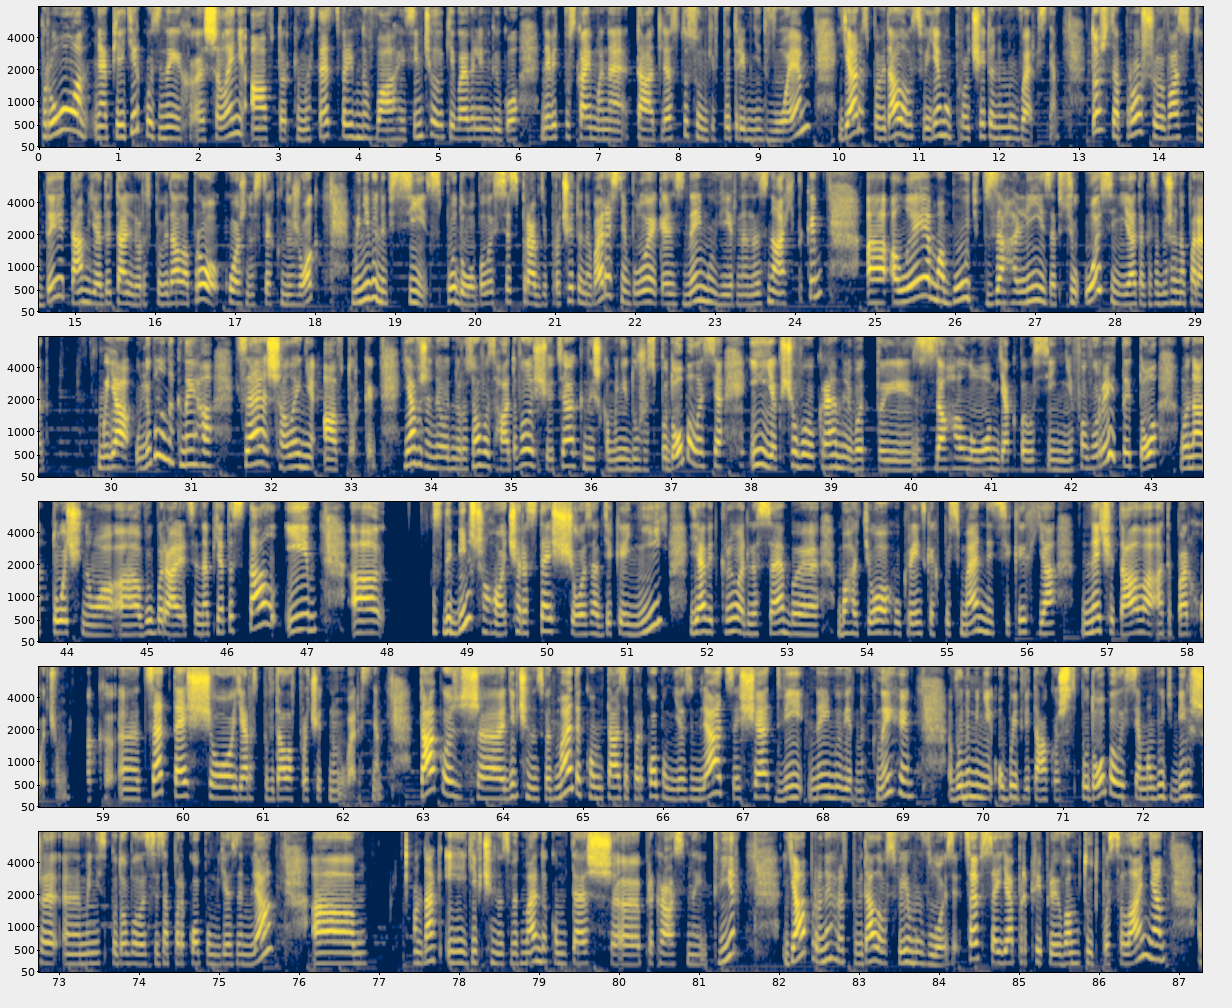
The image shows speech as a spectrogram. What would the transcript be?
Про е, п'ятірку з них е, шалені авторки, мистецтво рівноваги, сім чоловіків Евелін Гюго, не відпускай мене та для стосунків потрібні двоє. Я розповідала у своєму прочитаному вересня. Тож запрошую вас туди, там я детально розповідала про кожну з цих книжок. Мені вони всі сподобалися. Справді, прочитане вересня було якесь неймовірне, не знахідки. Але, мабуть, взагалі за всю осінь, я так забіжу наперед. Моя улюблена книга це шалені авторки. Я вже неодноразово згадувала, що ця книжка мені дуже сподобалася. І якщо виокремлювати загалом якби осінні фаворити, то вона точно а, вибирається на п'ятистал і. А, Здебільшого, через те, що завдяки ній я відкрила для себе багатьох українських письменниць, яких я не читала, а тепер хочу. Так, е, це те, що я розповідала в прочитаному вересня. Також е, дівчина з ведмедиком та за перекопом є земля це ще дві неймовірних книги. Вони мені обидві також сподобалися. Мабуть, більше е, мені сподобалося за перекопом є земля. Однак і дівчина з ведмедиком теж е, прекрасний твір. Я про них розповідала у своєму влозі. Це все я прикріплюю вам тут посилання.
